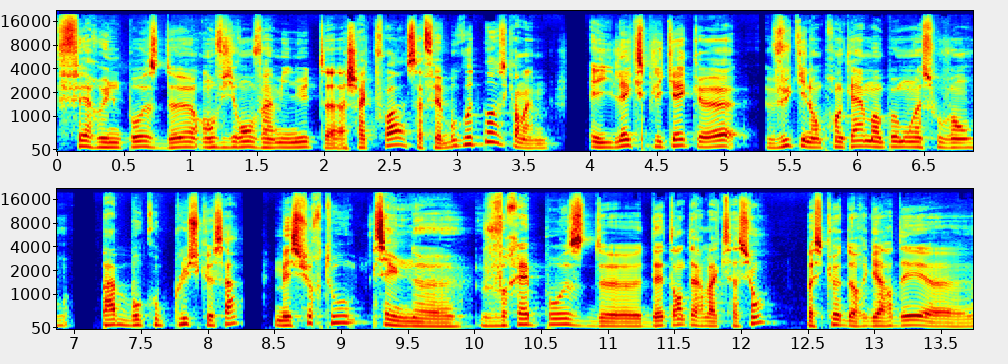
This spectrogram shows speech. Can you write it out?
Faire une pause de environ 20 minutes à chaque fois, ça fait beaucoup de pauses quand même. Et il expliquait que, vu qu'il en prend quand même un peu moins souvent, pas beaucoup plus que ça, mais surtout, c'est une vraie pause de détente et relaxation. Parce que de regarder euh,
